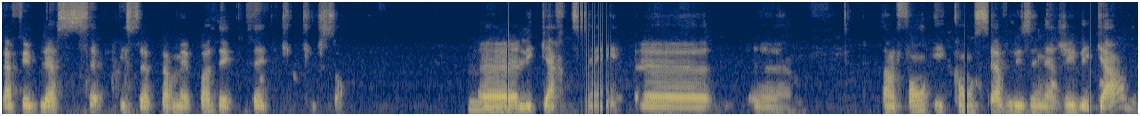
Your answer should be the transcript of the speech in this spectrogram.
La faiblesse, ils ne se permettent pas d'être qui qu'ils sont. Hmm. les gardiens, dans le fond, ils conservent les énergies les gardent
